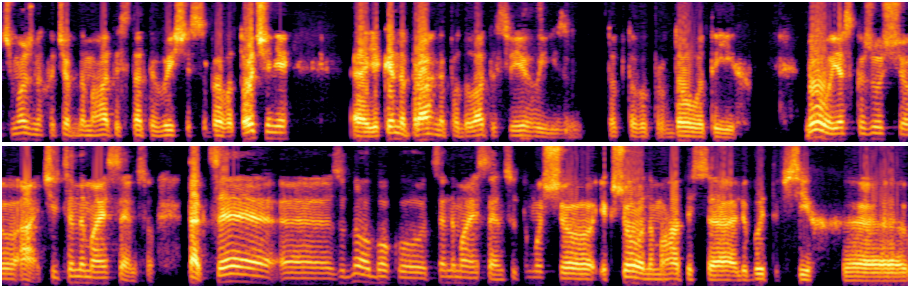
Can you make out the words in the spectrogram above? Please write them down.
чи можна хоча б намагатись стати вище себе в оточенні, е, яке не прагне подолати свій егоїзм, тобто виправдовувати їх. Ну, я скажу, що а, чи це не має сенсу? Так, це е, з одного боку, це не має сенсу, тому що якщо намагатися любити всіх, е,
